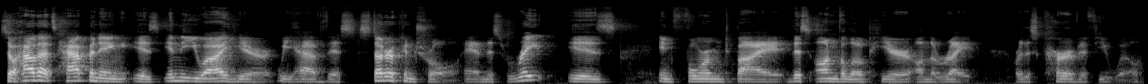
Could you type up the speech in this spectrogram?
So how that's happening is in the UI here, we have this stutter control, and this rate is informed by this envelope here on the right, or this curve, if you will.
